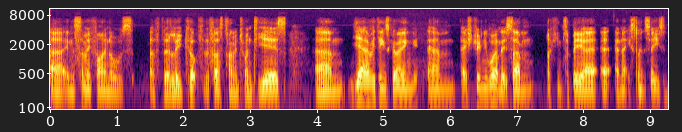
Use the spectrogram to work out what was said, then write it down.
uh, in the semi-finals of the League Cup for the first time in 20 years, um, yeah, everything's going um, extremely well. It's um, looking to be a, a, an excellent season.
